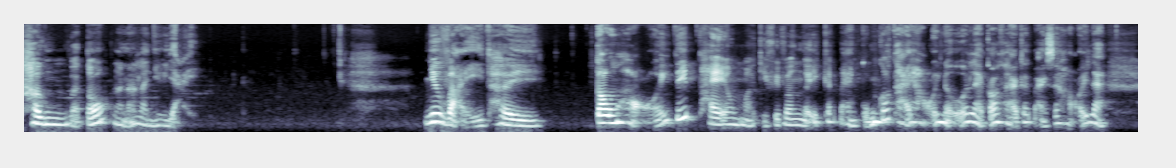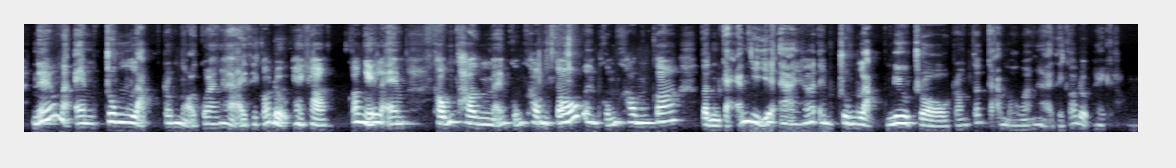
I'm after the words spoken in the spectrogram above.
thân và tốt là nó là như vậy. Như vậy thì câu hỏi tiếp theo mà chị Phi Vân nghĩ các bạn cũng có thể hỏi nữa là có thể các bạn sẽ hỏi là nếu mà em trung lập trong mọi quan hệ thì có được hay không? Có nghĩa là em không thân mà em cũng không tốt, em cũng không có tình cảm gì với ai hết, em trung lập, neutral trong tất cả mọi quan hệ thì có được hay không?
